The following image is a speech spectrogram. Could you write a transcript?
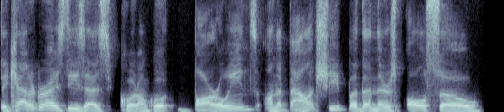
They categorize these as quote unquote borrowings on the balance sheet, but then there's also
